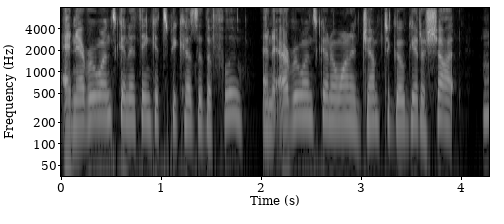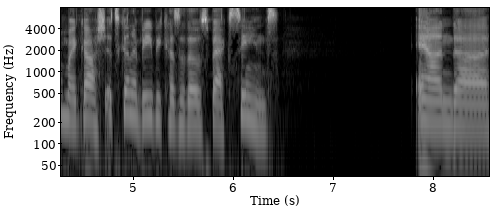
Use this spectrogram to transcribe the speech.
and everyone's going to think it's because of the flu, and everyone's going to want to jump to go get a shot. Oh my gosh, it's going to be because of those vaccines, and uh,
